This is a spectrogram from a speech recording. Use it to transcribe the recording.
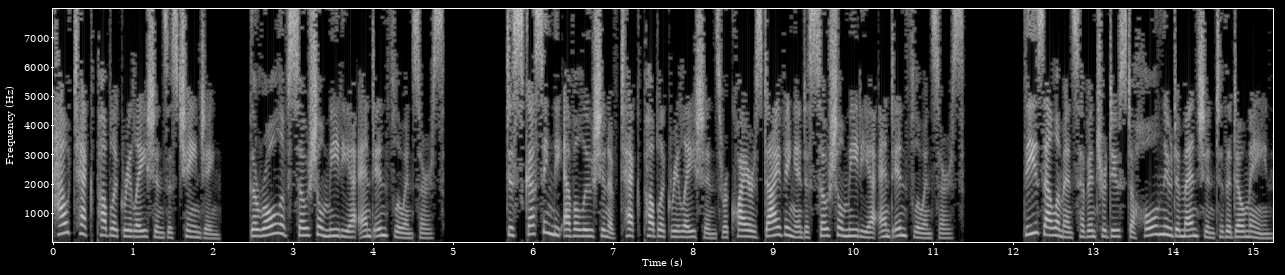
How tech public relations is changing. The role of social media and influencers. Discussing the evolution of tech public relations requires diving into social media and influencers. These elements have introduced a whole new dimension to the domain.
